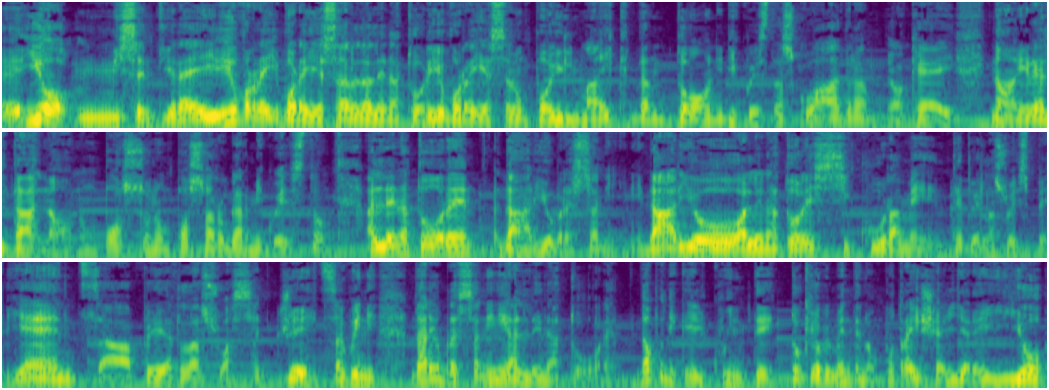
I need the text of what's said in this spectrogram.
Eh, io mi sentirei, io vorrei, vorrei, essere l'allenatore, io vorrei essere un po' il Mike D'Antoni di questa squadra, ok? No, in realtà no, non posso, non posso arrogarmi questo. Allenatore Dario Bressanini. Dario allenatore sicuramente per la sua esperienza, per la sua saggezza, quindi Dario Bressanini allenatore. Dopodiché il quintetto, che ovviamente non potrei scegliere io,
